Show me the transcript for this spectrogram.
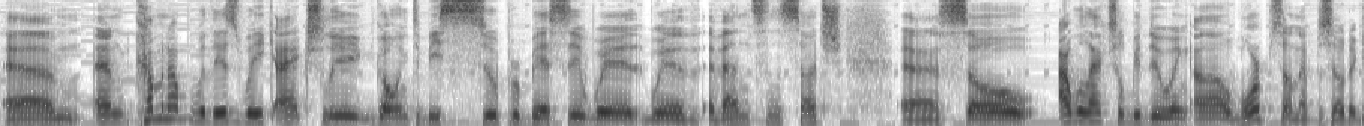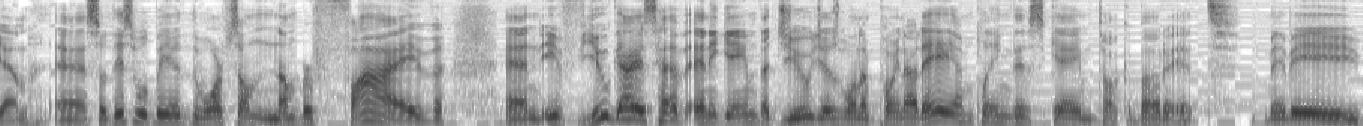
Um, and coming up with this week, I'm actually going to be super busy with, with events and such. Uh, so I will actually be doing a Warp Zone episode again. Uh, so this will be the Warp Zone number five. And if you guys have any game that you just want to point out, hey, I'm playing this game, talk about it. Maybe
